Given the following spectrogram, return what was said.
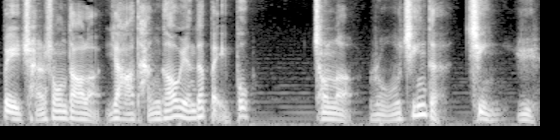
被传送到了亚坛高原的北部，成了如今的禁域。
